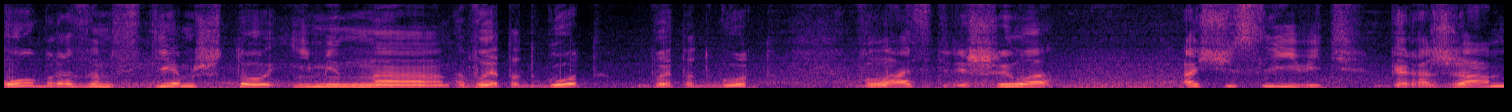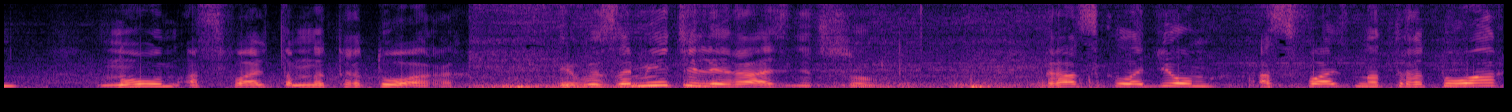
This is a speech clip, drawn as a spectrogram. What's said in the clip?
образом с тем, что именно в этот год, в этот год власть решила осчастливить горожан новым асфальтом на тротуарах. И вы заметили разницу? Раз кладем асфальт на тротуар,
